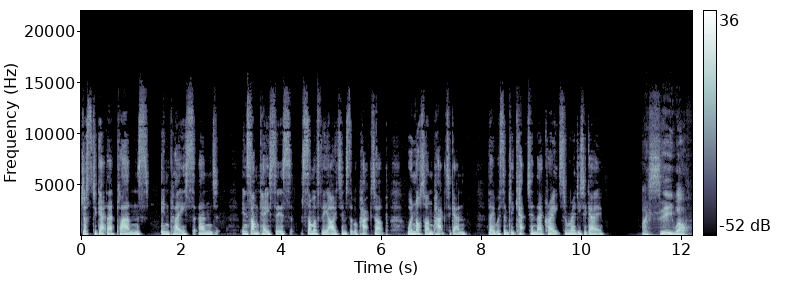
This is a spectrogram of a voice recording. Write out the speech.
just to get their plans in place. And in some cases, some of the items that were packed up were not unpacked again. They were simply kept in their crates ready to go. I see. Well,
